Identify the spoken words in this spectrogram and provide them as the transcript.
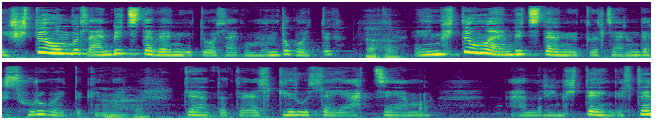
эрэгтэй хүн бол амбицтай байна гэдэг бол айгу мундаг байдаг. Эмэгтэй хүн амбицтай байна гэдэг бол заримдаа сөрөг байдаг гинэ. Тэ одоо тэгэл гэр бүлээ яатсан ямар амар эмэгтэй ингээл тэ.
